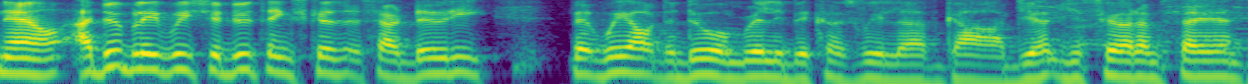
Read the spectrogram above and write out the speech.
Now, I do believe we should do things because it's our duty, but we ought to do them really because we love God. You, you see what I'm saying?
